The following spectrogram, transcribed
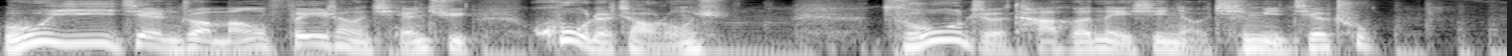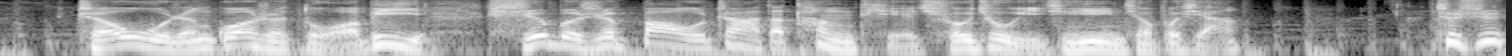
吴一见状，忙飞上前去护着赵荣宇，阻止他和那些鸟亲密接触。这五人光是躲避时不时爆炸的烫铁球就已经应接不暇。这时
